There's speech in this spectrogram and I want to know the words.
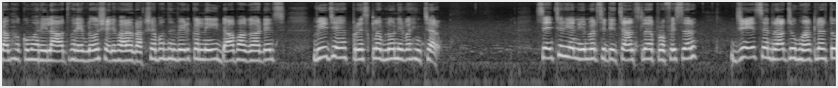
బ్రహ్మకుమారిల ఆధ్వర్యంలో శనివారం రక్షాబంధన్ వేడుకల్ని డాబా గార్డెన్స్ విజే ప్రెస్ క్లబ్లో నిర్వహించారు. Centurion University chancellor professor JSN Raju మాట్లాడుతూ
